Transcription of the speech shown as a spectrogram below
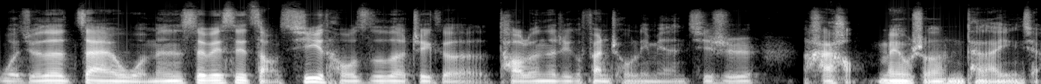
我觉得在我们 CVC 早期投资的这个讨论的这个范畴里面，其实还好，没有受到什么太大影响。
